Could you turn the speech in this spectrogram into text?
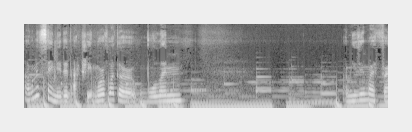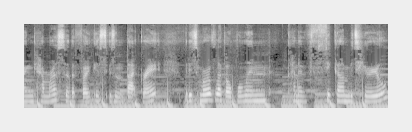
I wouldn't say knitted actually, more of like a woolen I'm using my phone camera so the focus isn't that great, but it's more of like a woolen kind of thicker material.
